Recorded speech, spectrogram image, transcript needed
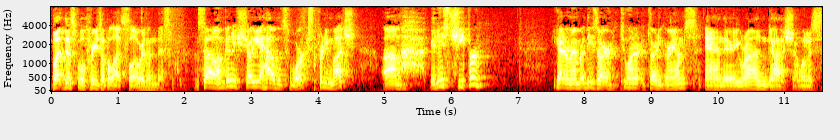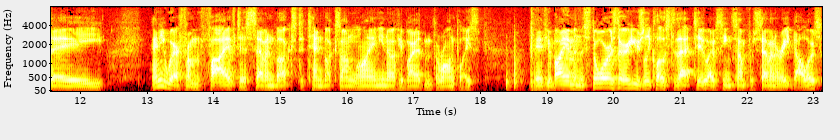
but this will freeze up a lot slower than this one. So I'm going to show you how this works pretty much. Um, it is cheaper you got to remember these are 230 grams and they run, gosh, I want to say anywhere from five to seven bucks to ten bucks online, you know, if you buy it in the wrong place. If you buy them in the stores, they're usually close to that too. I've seen some for seven or eight dollars.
